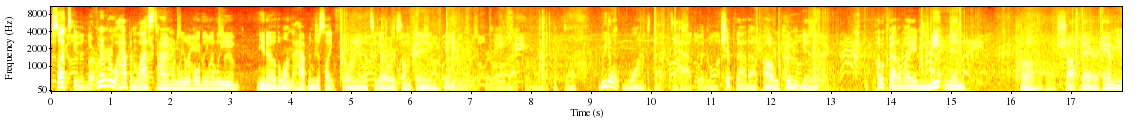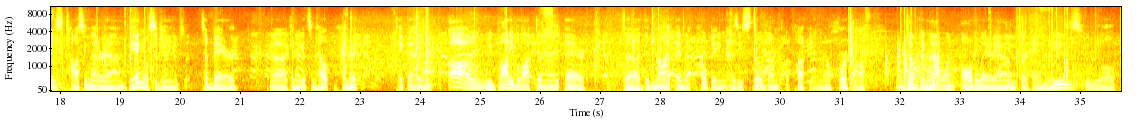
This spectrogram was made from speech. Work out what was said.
so that's good. But remember what happened last time when we were holding a lead? You know, the one that happened just like four minutes ago or something. Maybe a little bit further back than that. But uh, we don't want that to happen. Chip that up. Oh, we couldn't get it. Poke that away. Meatman Oh, shot there. Hamhuis tossing that around. Daniel Sedin to Bear. Uh, can I get some help? Henrik, take that in. Oh, we body blocked him right there. Uh, did not end up helping as he still bumped the puck in. Now Horcoff dumping that one all the way around for Hamhuis, who will...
